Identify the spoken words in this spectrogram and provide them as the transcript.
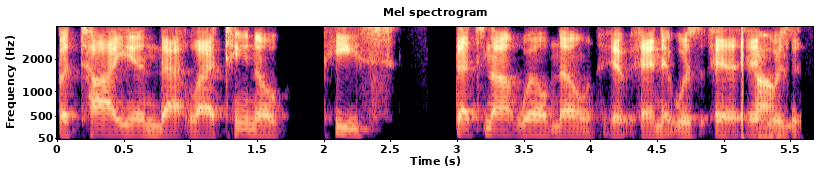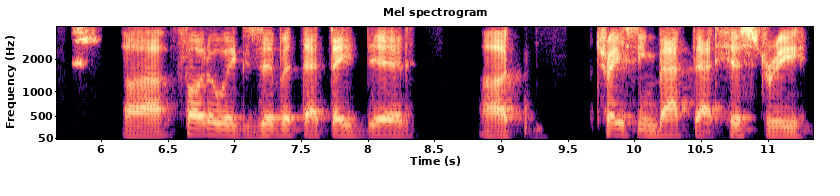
but tie in that Latino piece that's not well known. It, and it was it, Wow. was a uh, photo exhibit that they did, uh, tracing back that history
